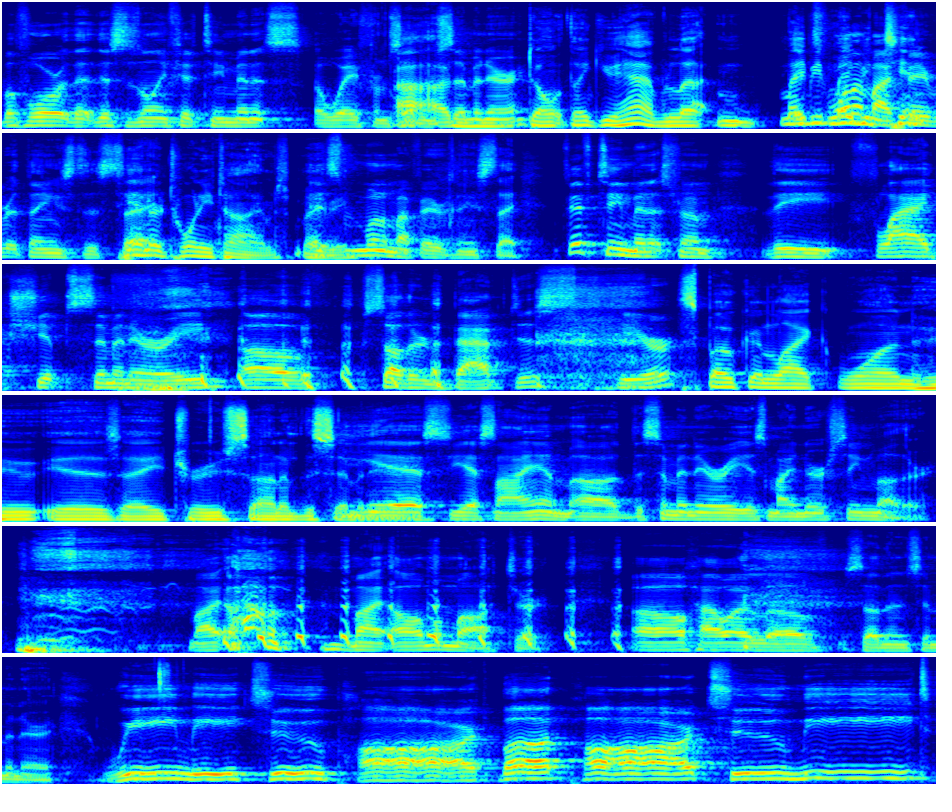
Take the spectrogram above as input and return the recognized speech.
before that this is only 15 minutes away from Southern I Seminary? Don't think you have. Let, maybe it's one maybe of my 10, favorite things to say. 10 or 20 times, maybe. It's one of my favorite things to say. 15 minutes from the flagship seminary of Southern Baptist here. Spoken like one who is a true son of the seminary. Yes, yes, I am. Uh, the seminary is my nursing mother. my my alma mater. Oh, how I love Southern Seminary. We meet to part, but part to meet.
